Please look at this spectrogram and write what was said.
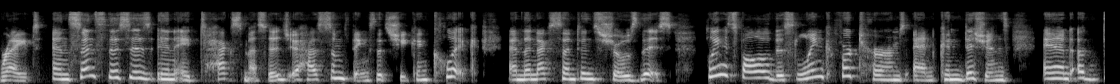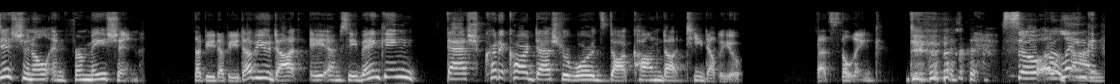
Right. And since this is in a text message, it has some things that she can click. And the next sentence shows this. Please follow this link for terms and conditions and additional information. www.amcbanking creditcard rewards.com.tw. That's the link. so a oh, link done.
